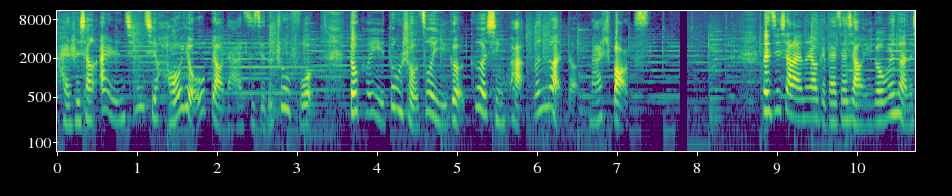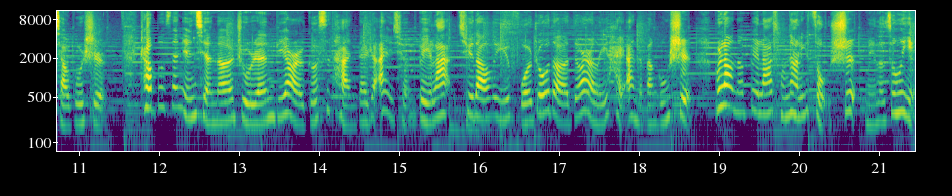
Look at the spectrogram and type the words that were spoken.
还是向爱人、亲戚、好友表达自己的祝福，都可以动手做一个个性化、温暖的 Matchbox。那接下来呢，要给大家讲一个温暖的小故事。差不多三年前呢，主人比尔·格斯坦带着爱犬贝拉去到位于佛州的德尔雷海岸的办公室，不料呢，贝拉从那里走失，没了踪影。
